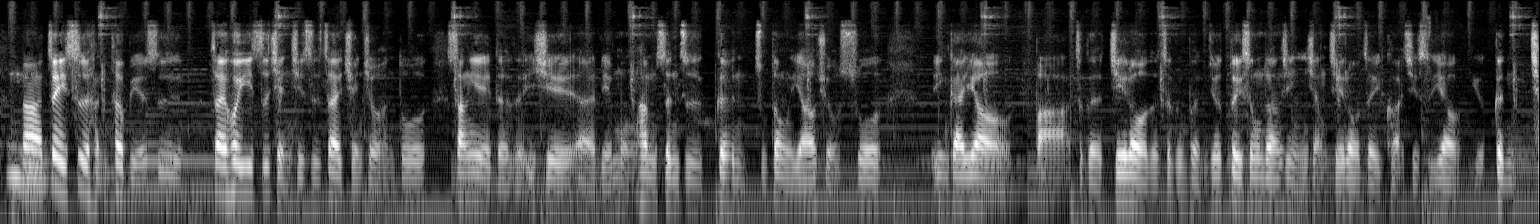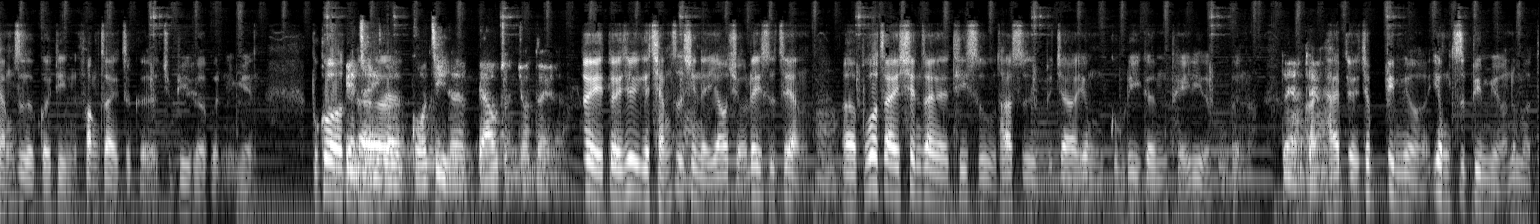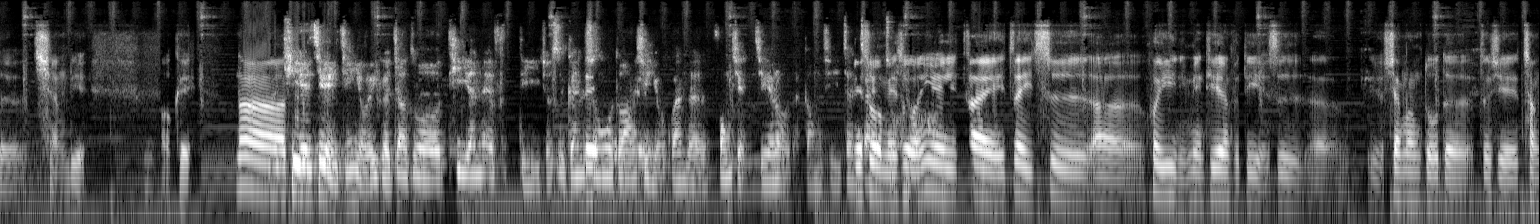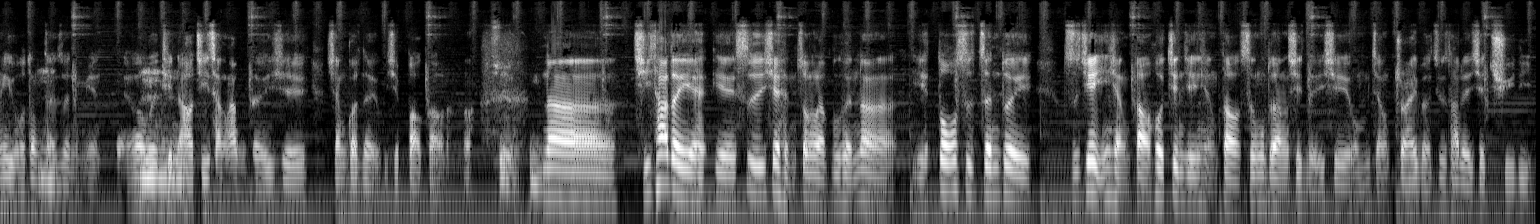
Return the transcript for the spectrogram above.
嗯、那这一次很特别是，在会议之前，其实在全球很多商业的的一些呃联盟，他们甚至更主动的要求说。应该要把这个揭露的这个部分，就对生物多样性影响揭露这一块，其实要有更强制的规定放在这个 GPP 本里面。不过变成一个国际的标准就对了。呃、对对，就一个强制性的要求，嗯、类似这样。嗯、呃，不过在现在的 T 十五，它是比较用鼓励跟赔率的部分了。对啊，对，还对，就并没有用字，并没有那么的强烈。OK。那 TA 界已经有一个叫做 TNFD，就是跟生物多样性有关的风险揭露的东西在。没错没错，因为在这一次呃会议里面，TNFD 也是呃有相当多的这些倡议活动在这里面。嗯、然后我们听了好几场他们的一些相关的有一些报告了啊。是。嗯、那其他的也也是一些很重要的部分，那也都是针对直接影响到或间接影响到生物多样性的一些我们讲 driver，就是它的一些驱力。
